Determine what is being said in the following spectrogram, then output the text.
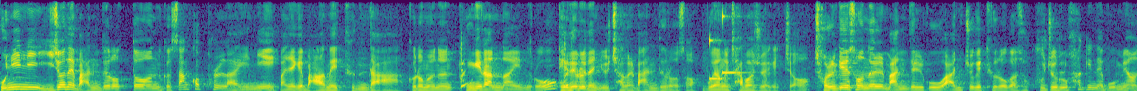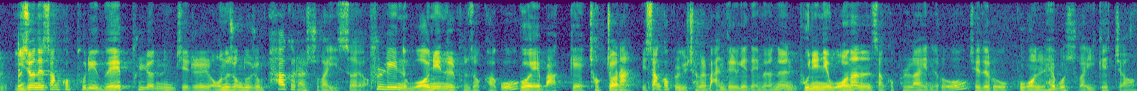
본인이 이전에 만들었던 그 쌍꺼풀 라인이 만약에 마음에 든다 그러면은 동일한 라인으로 제대로 된 유착을 만들어서 모양을 잡아줘야겠죠. 절개선을 만들고 안쪽에 들어가서 구조를 확인해 보면 이전에 쌍꺼풀이 왜 풀렸는지를 어느 정도 좀 파악을 할 수가 있어요. 풀린 원인을 분석하고 그거에 맞게 적절한 이 쌍꺼풀 유착을 만들게 되면은 본인이 원하는 쌍꺼풀 라인으로 제대로 복원을 해볼 수가 있겠죠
